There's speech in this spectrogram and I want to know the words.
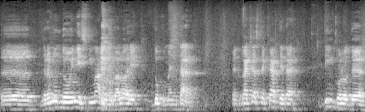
uh, rămân de o inestimabilă valoare documentară. Pentru că această carte, dar, dincolo de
